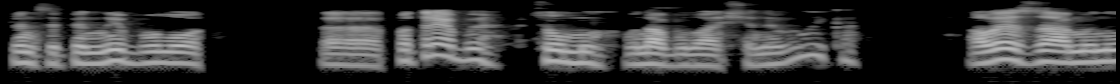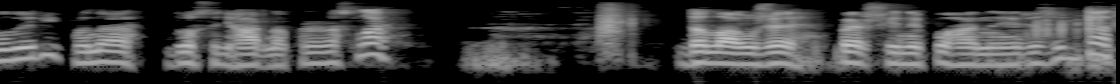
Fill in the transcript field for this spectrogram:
В принципі, не було потреби в цьому, вона була ще невелика. Але за минулий рік вона досить гарно приросла. Дала вже перший непоганий результат.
